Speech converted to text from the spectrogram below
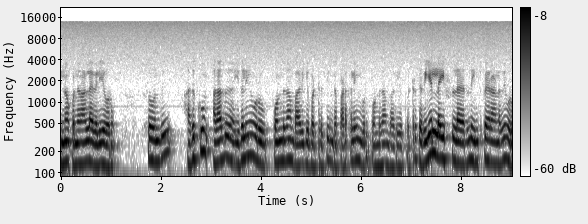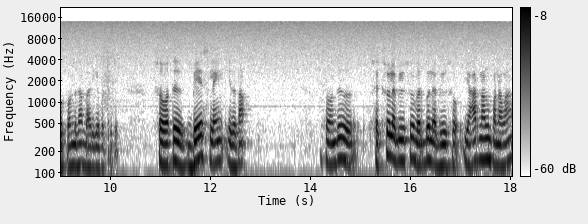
இன்னும் கொஞ்ச நாளில் வெளியே வரும். ஸோ வந்து அதுக்கும் அதாவது இதுலேயும் ஒரு பொண்ணு தான் பாதிக்கப்பட்டிருக்கு. இந்த படத்துலேயும் ஒரு பொண்ணு தான் பாதிக்கப்பட்டிருக்கு. ரியல் லைஃப்பில் இருந்து இன்ஸ்பயர் ஆனதுலேயும் ஒரு பொண்ணு தான் பாதிக்கப்பட்டிருக்கு. ஸோ வந்து பேஸ் லைன் இது தான் ஸோ வந்து செக்ஷுவல் அப்யூஸோ வெர்பல் அப்யூஸோ யாருனாலும் பண்ணலாம்.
